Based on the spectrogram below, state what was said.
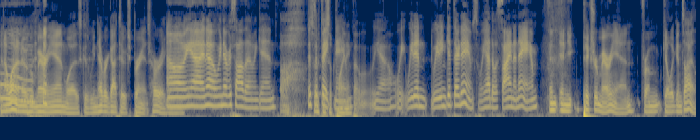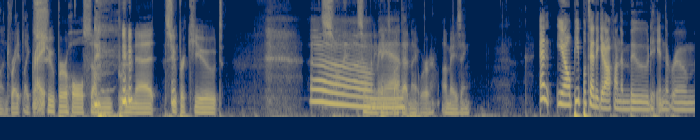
And I want to know who Mary Ann was because we never got to experience her again. Oh yeah, I know. We never saw them again. it's so a fake name, but yeah, we, we didn't we didn't get their names. We had to assign a name. And and you picture Mary Ann from Gilligan's Island, right? Like Right. super wholesome brunette, super cute. Oh, so many things man. about that night were amazing. And you know, people tend to get off on the mood in the room,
